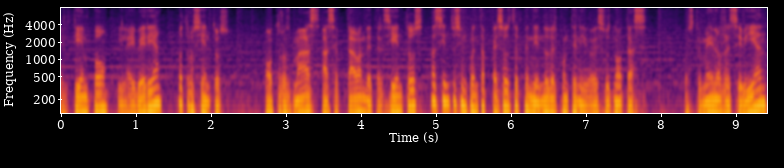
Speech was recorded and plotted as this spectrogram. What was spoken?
El Tiempo y la Iberia, 400. Otros más aceptaban de 300 a 150 pesos dependiendo del contenido de sus notas. Los que menos recibían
